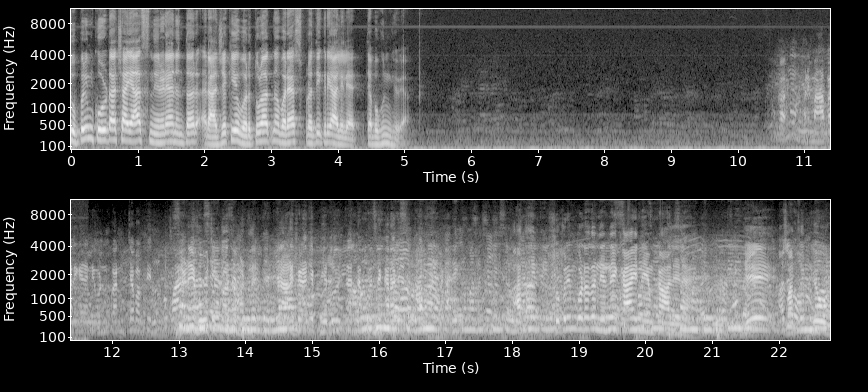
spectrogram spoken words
सुप्रीम कोर्टाच्या याच निर्णयानंतर राजकीय वर्तुळातनं बऱ्याच प्रतिक्रिया आलेल्या आहेत. त्या बघून घेऊया. आणि महापालिकेच्या निवडणुकांच्या बाबतीत निर्णय होऊ शकतो असं म्हटलंय. त्या आरक्षणाची फेरयोजना त्यापर्यंत करावी असं मला वाटतं. आता सुप्रीम कोर्टाचा निर्णय काय नेमका आलेला आहे? हे वाचून घेऊन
